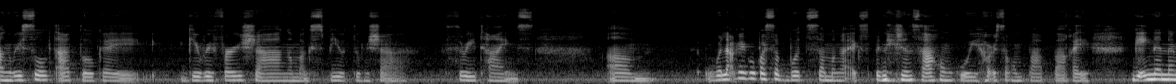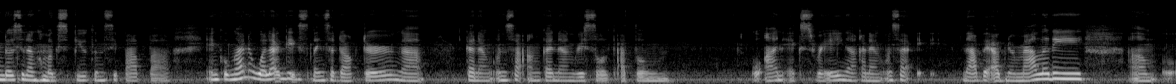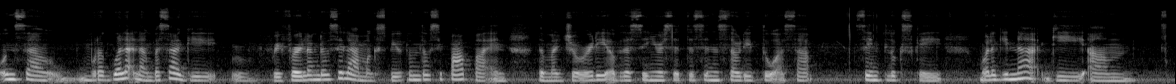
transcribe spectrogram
ang result ato kay gi-refer siya nga mag-sputum siya three times. Um, wala kay ko kasabot sa mga explanation sa akong kuya or sa akong papa kay giingnan lang daw silang mag-sputum si papa. And kung nga wala gi-explain sa doctor nga kanang unsa ang kanang result atong kuan x-ray nga kanang unsa naabay abnormality um, unsa murag wala lang basta gi refer lang daw sila mag-sputum daw si papa and the majority of the senior citizens daw dito sa St. Luke's kay mo lagi na gi um,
